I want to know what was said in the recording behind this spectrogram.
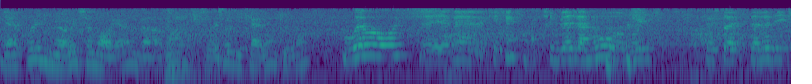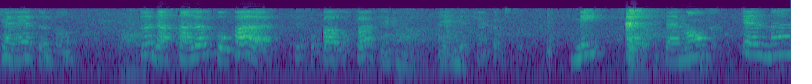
Il y avait pas une humoriste à Montréal, dans la rue, qui faisait ça des câlins tout le monde. Oui, oui, oui. Il y avait euh, quelqu'un qui distribuait de l'amour, oui. Ça, qui donnait des câlins à tout le monde. Ça, dans ce temps-là, il ne faut pas, avoir peur quand il y a quelqu'un comme ça. Mais ça, ça montre tellement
